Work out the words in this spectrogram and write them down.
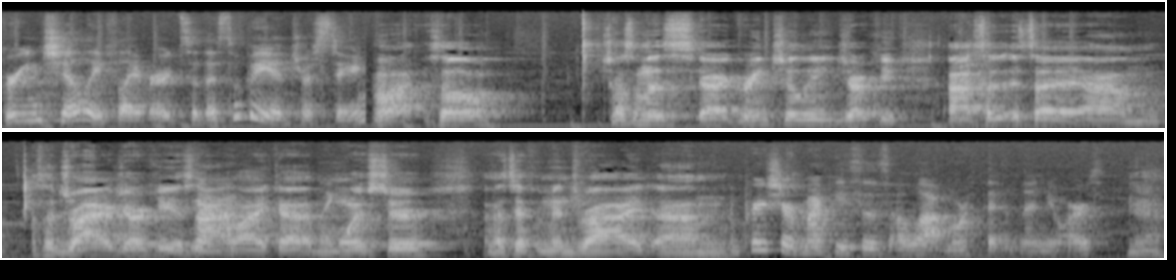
green chili flavored, so this will be interesting. All right, so Try some of this uh, green chili jerky. Uh, so it's a um, it's a drier jerky. It's yeah. not like, uh, like moisture. Uh, it's definitely been dried. Um, I'm pretty sure my piece is a lot more thin than yours. Yeah,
